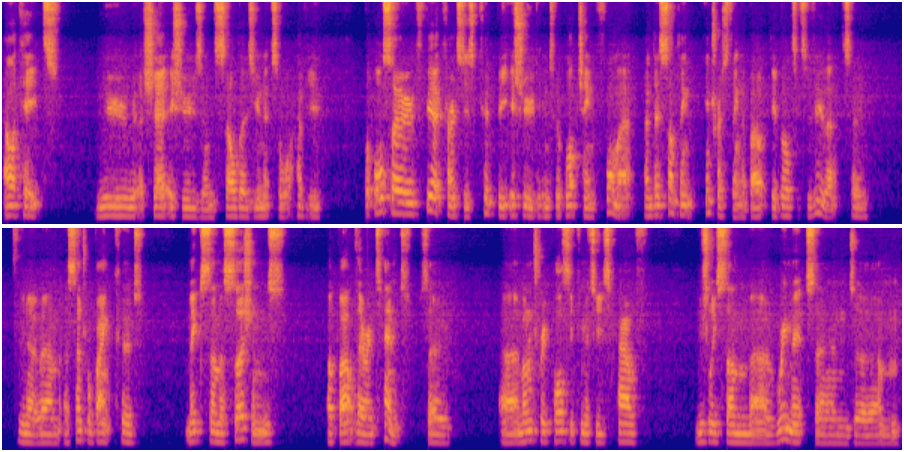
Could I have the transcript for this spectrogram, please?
allocate new share issues and sell those units or what have you. But also, fiat currencies could be issued into a blockchain format, and there's something interesting about the ability to do that. So, you know, um, a central bank could make some assertions about their intent. So, uh, monetary policy committees have usually some uh, remit and um,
